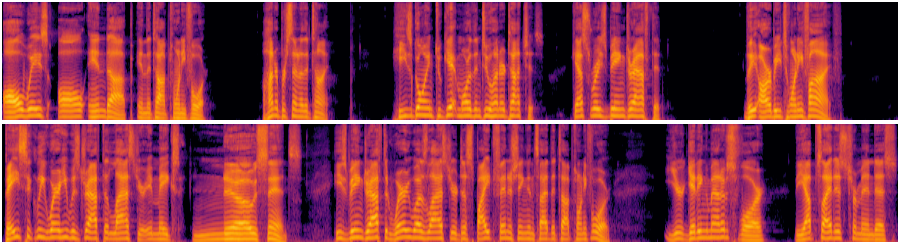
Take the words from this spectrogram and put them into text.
always all end up in the top 24, 100% of the time. He's going to get more than 200 touches. Guess where he's being drafted? The RB 25. Basically, where he was drafted last year, it makes no sense. He's being drafted where he was last year, despite finishing inside the top 24 you're getting him out of his floor. The upside is tremendous.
